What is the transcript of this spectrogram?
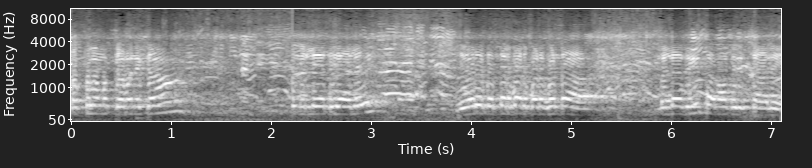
భక్తులను గమనిక ఎవరో ఎవరు తొందరపాటు పడకుండా మెల్లది సమాధరించాలి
